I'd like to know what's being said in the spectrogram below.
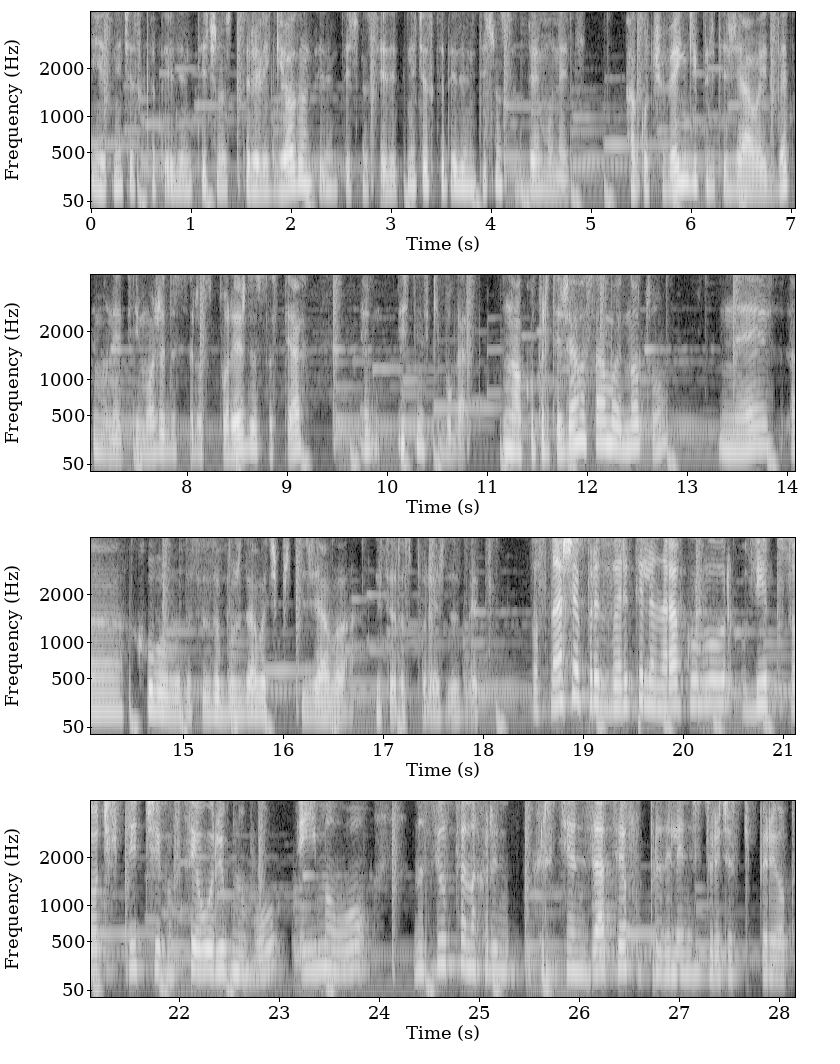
и етническата идентичност, религиозната идентичност и етническата идентичност са две монети. Ако човек ги притежава и двете монети и може да се разпорежда с тях, е истински богат. Но ако притежава само едното, не е а, хубаво да се заблуждава, че притежава и се разпорежда с двете. В нашия предварителен разговор вие посочихте, че в село Рибново е имало насилствена хри... християнизация в определен исторически период.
